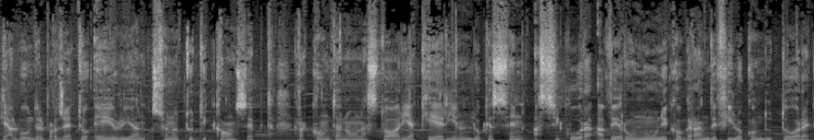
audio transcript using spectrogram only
Gli album del progetto Arian sono tutti concept, raccontano una storia che Arian Lucasen assicura avere un unico grande filo conduttore,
